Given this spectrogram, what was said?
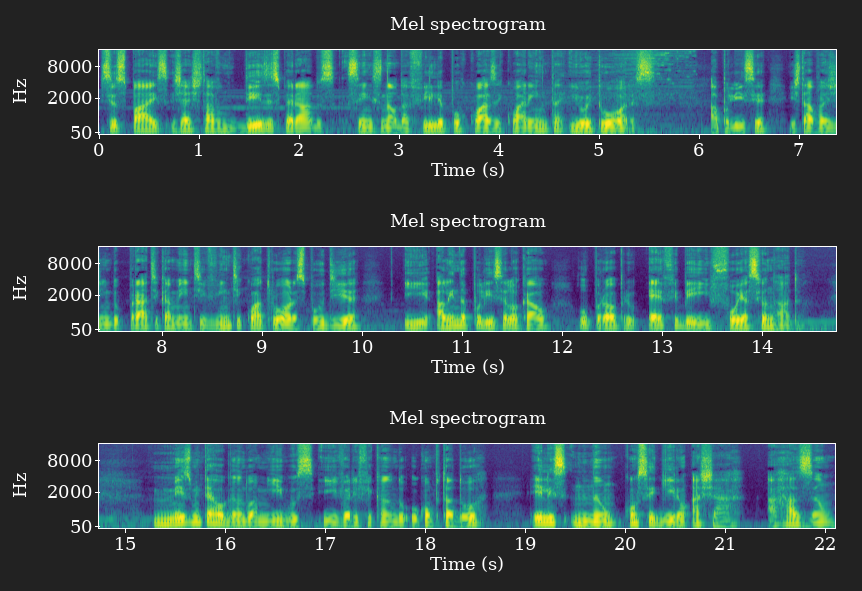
Seus pais já estavam desesperados sem sinal da filha por quase 48 horas. A polícia estava agindo praticamente 24 horas por dia e, além da polícia local, o próprio FBI foi acionado. Mesmo interrogando amigos e verificando o computador, eles não conseguiram achar a razão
